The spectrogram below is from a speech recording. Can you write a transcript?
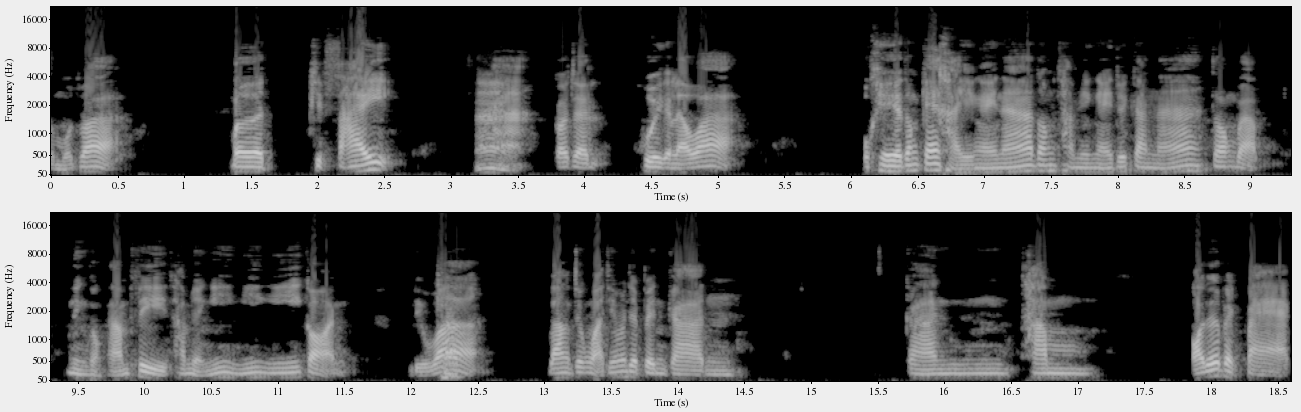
สมมุติว่า เปิดผิดไซส์อ่าอ่าก็จะ คุยกันแล้วว่า โอเค ต้องแก้ไขยังไงนะ ต้องทำยังไงด้วยกันนะ ต้องแบบหนึ่งสองสามสี่ทำอย่างนี้อย่างนี้อย่างนี้ก่อน หรือว่าบางจังหวะที่มันจะเป็นการการทำออเดอร์แปลก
